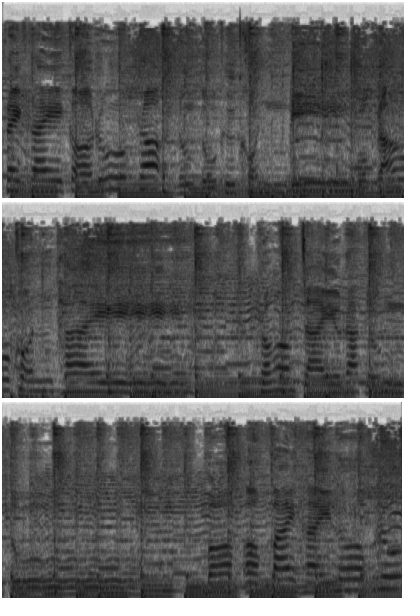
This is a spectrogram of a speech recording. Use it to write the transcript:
ใครๆก็รู้เพราะลุงตู่คือคนดี พวกเราคนไทย พร้อมใจรักลุงตู่บอกออกไปให้โลกรู้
